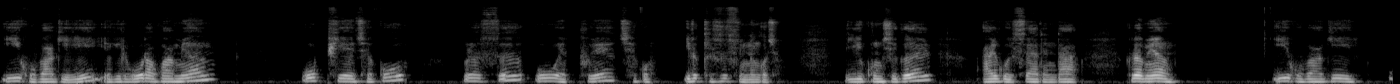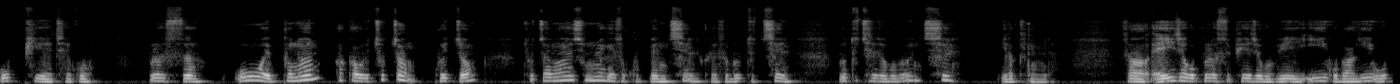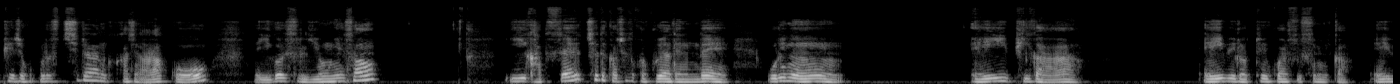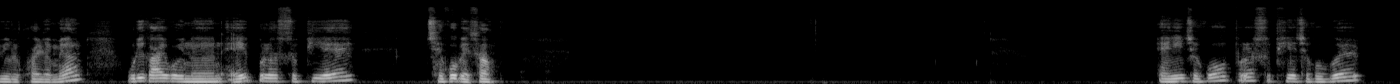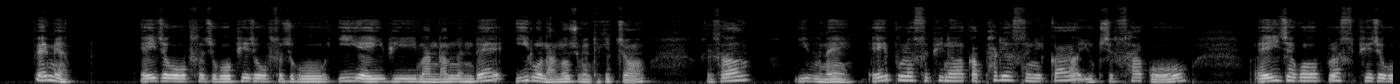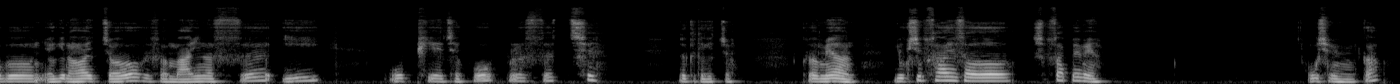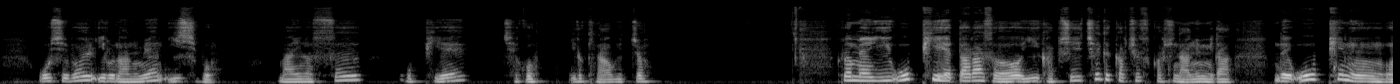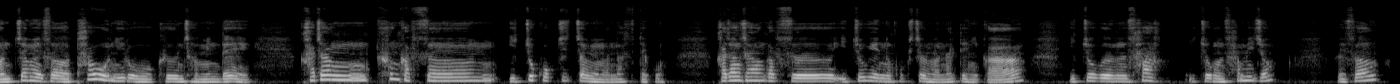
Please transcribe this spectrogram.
2 곱하기 여기를 5라고 하면 5p의 제곱 플러스 5f의 제곱 이렇게 쓸 수 있는 거죠. 이 공식을 알고 있어야 된다. 그러면 2 곱하기 5p의 제곱 플러스 5f는 아까 우리 초점 구했죠? 초점은 16에서 9 뺀 7 그래서 루트 7 루트 7 제곱은 7 이렇게 됩니다. 그래서 a제곱 플러스 b의 제곱이 2 곱하기 5p의 제곱 플러스 7이라는 것까지는 알았고 네, 이것을 이용해서 이 값의 최대값 최소값 구해야 되는데 우리는 a, b가 a, b를 어떻게 구할 수 있습니까? a, b를 구하려면 우리가 알고 있는 a 플러스 b의 제곱에서 a제곱 플러스 b의 제곱을 빼면 a제곱 없어지고 b제곱 없어지고 2ab만 남는데 2로 나눠주면 되겠죠. 그래서 2분의 a 플러스 b는 아까 8이었으니까 64고 a제곱 플러스 b제곱은 여기 나와있죠. 그래서 마이너스 2 5p의 제곱 플러스 7 이렇게 되겠죠. 그러면 64에서 14 빼면 50입니까? 50을 2로 나누면 25 마이너스 5p의 제곱 이렇게 나오겠죠. 그러면 이 5p에 따라서 이 값이 최대값, 최소값이 나뉩니다. 근데 5p는 원점에서 타원 2로 그은 점인데 가장 큰 값은 이쪽 꼭지점에 만났을 때고 가장 작은 값은 이쪽에 있는 꼭지점을 만날 때니까 이쪽은 4, 이쪽은 3이죠. 그래서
